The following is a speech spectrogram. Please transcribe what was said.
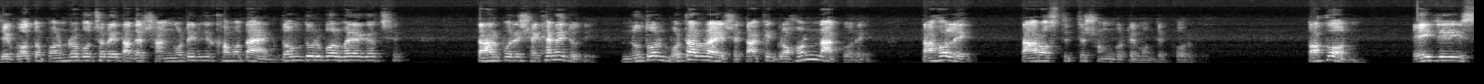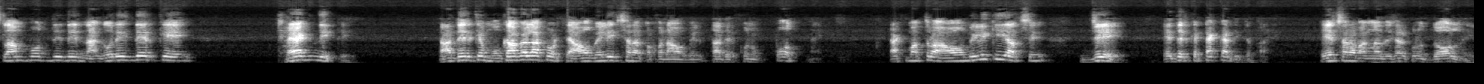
যে গত পনেরো বছরে তাদের সাংগঠনিক ক্ষমতা একদম দুর্বল হয়ে গেছে। তারপরে সেখানে যদি নতুন ভোটাররা এসে তাকে গ্রহণ না করে, তাহলে তার অস্তিত্বের সংকটের মধ্যে পড়বে। তখন এই যে ইসলামপন্থীদের নাগরিকদেরকে ঠেক দিতে, তাদেরকে মোকাবেলা করতে আওয়ামী লীগ ছাড়া তখন আওয়ামী তাদের কোনো পথ নেই। একমাত্র আওয়ামী লীগই আছে যে এদেরকে টাকা দিতে পারে। এছাড়া বাংলাদেশের কোনো দল নেই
